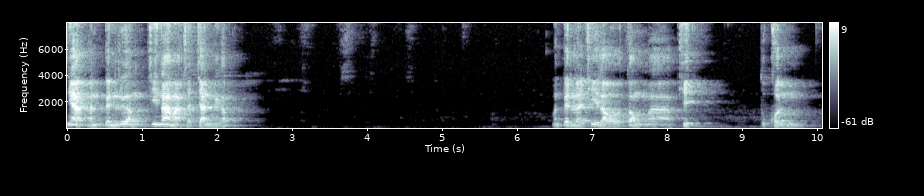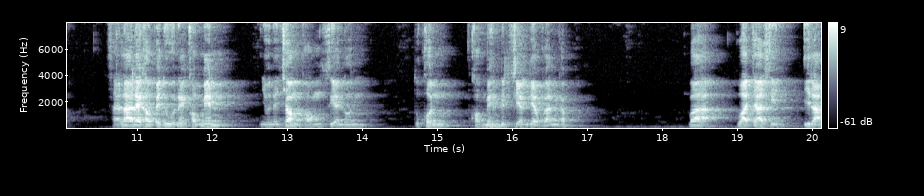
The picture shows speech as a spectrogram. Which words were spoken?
เนี่ยมันเป็นเรื่องที่น่ามหัศจรรย์ไหมครับ มันเป็นอะไรที่เราต้องมาคิดทุกคนสายล่าได้เข้าไปดูในคอมเมนต์ อยู่ในช่องของเสียนนท์ทุกคนคอมเมนต์เป็นเสียงเดียวกันครับ ว่าวาจาสิทธิ์อีหลา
